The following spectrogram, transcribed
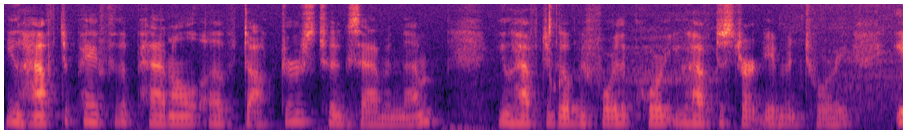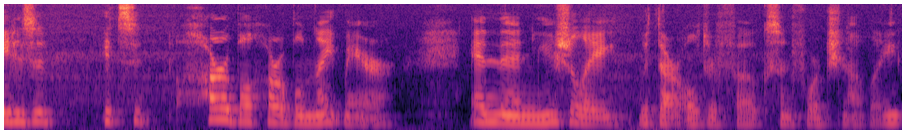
You have to pay for the panel of doctors to examine them. You have to go before the court. You have to start inventory. It is a it's a horrible, horrible nightmare. And then usually with our older folks, unfortunately,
